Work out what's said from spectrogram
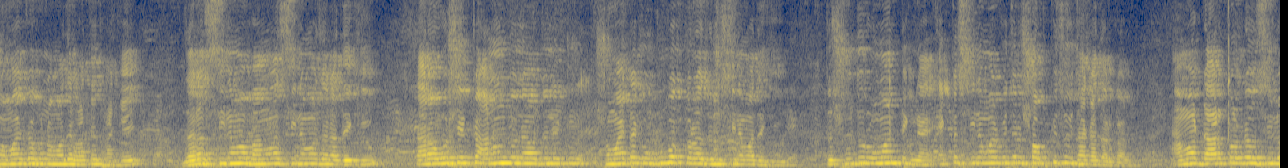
সময় যখন আমাদের হাতে থাকে, যারা সিনেমা, বাংলা সিনেমা যারা দেখি, তারা অবশ্যই একটু আনন্দ নেওয়ার জন্য, একটু সময়টাকে উপভোগ করার জন্য সিনেমা দেখি। তো শুধু রোমান্টিক না, একটা সিনেমার ভিতরে সব কিছুই থাকা দরকার। আমার ডার্ক হলটাও ছিল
